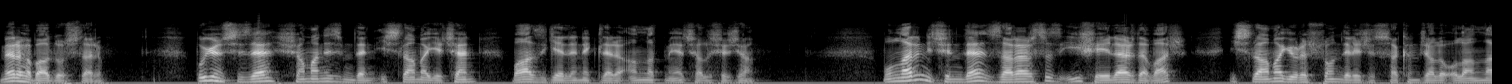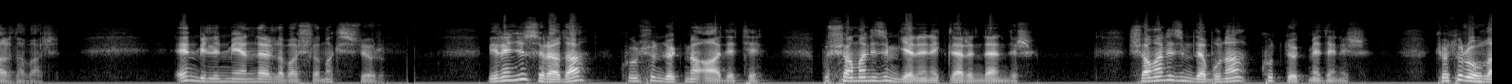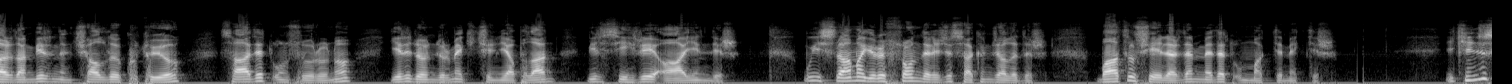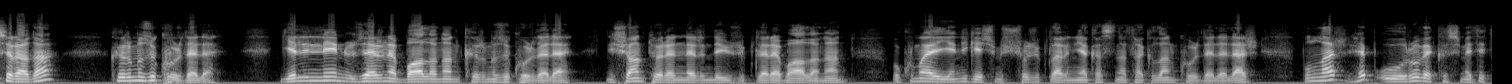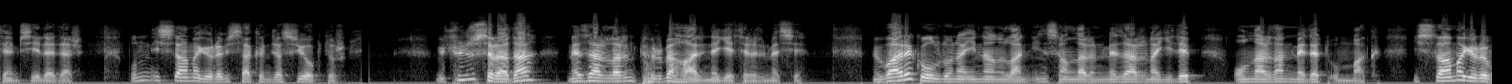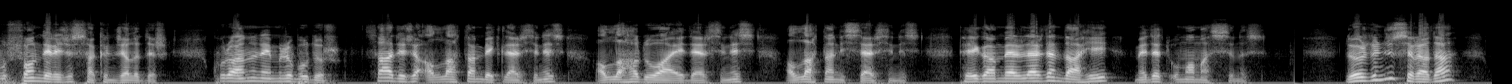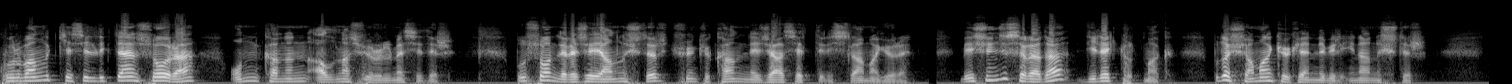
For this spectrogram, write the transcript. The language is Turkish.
Merhaba dostlarım. Bugün size şamanizmden İslam'a geçen bazı gelenekleri anlatmaya çalışacağım. Bunların içinde zararsız iyi şeyler de var, İslam'a göre son derece sakıncalı olanlar da var. En bilinmeyenlerle başlamak istiyorum. Birinci sırada kurşun dökme adeti. Bu şamanizm geleneklerindendir. Şamanizmde buna kut dökme denir. Kötü ruhlardan birinin çaldığı kutuyu, saadet unsurunu geri döndürmek için yapılan bir sihri ayindir. Bu İslam'a göre son derece sakıncalıdır. Batıl şeylerden medet ummak demektir. İkinci sırada kırmızı kurdele. Gelinliğin üzerine bağlanan kırmızı kurdele, nişan törenlerinde yüzüklere bağlanan, okumaya yeni geçmiş çocukların yakasına takılan kurdeleler, bunlar hep uğuru ve kısmeti temsil eder. Bunun İslam'a göre bir sakıncası yoktur. Üçüncü sırada mezarların türbe haline getirilmesi. Mübarek olduğuna inanılan insanların mezarına gidip onlardan medet ummak. İslam'a göre bu son derece sakıncalıdır. Kur'an'ın emri budur. Sadece Allah'tan beklersiniz, Allah'a dua edersiniz, Allah'tan istersiniz. Peygamberlerden dahi medet umamazsınız. Dördüncü sırada kurbanlık kesildikten sonra onun kanının alına sürülmesidir. Bu son derece yanlıştır çünkü kan necasettir İslam'a göre. Beşinci sırada dilek tutmak. Bu da şaman kökenli bir inanıştır.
